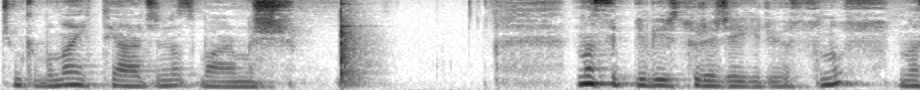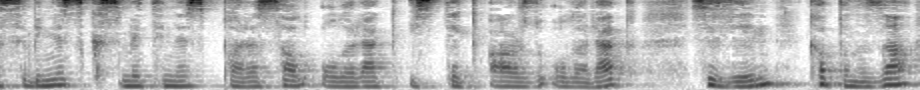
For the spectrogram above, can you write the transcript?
Çünkü buna ihtiyacınız varmış nasipli bir sürece giriyorsunuz. Nasibiniz, kısmetiniz parasal olarak, istek, arzu olarak sizin kapınıza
